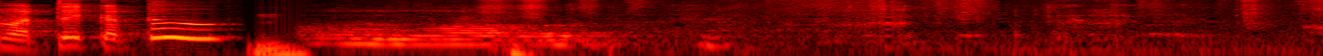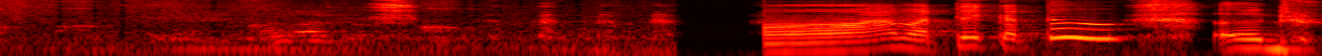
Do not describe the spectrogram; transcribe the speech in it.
amat dekat tuh. Oh, amat dekat tuh. Aduh.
